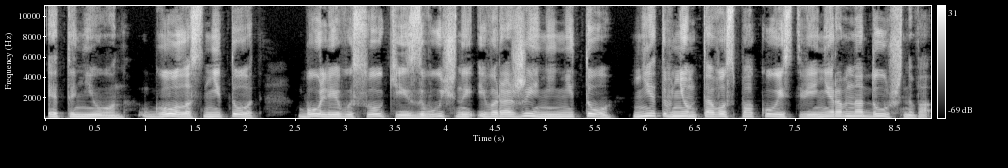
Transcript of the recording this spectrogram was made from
Это не он. Голос не тот. Более высокий, звучный и выражение не то. Нет в нем того спокойствия, неравнодушного,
